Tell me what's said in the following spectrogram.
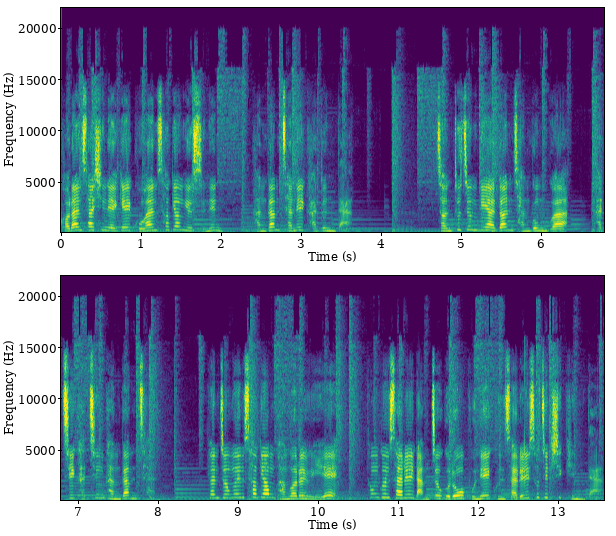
거란 사신에게 고한 서경유수는 강감찬을 가둔다. 전투 준비하던 장군과 같이 갇힌 강감찬. 현종은 서경 방어를 위해 통군사를 남쪽으로 보내 군사를 소집시킨다.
